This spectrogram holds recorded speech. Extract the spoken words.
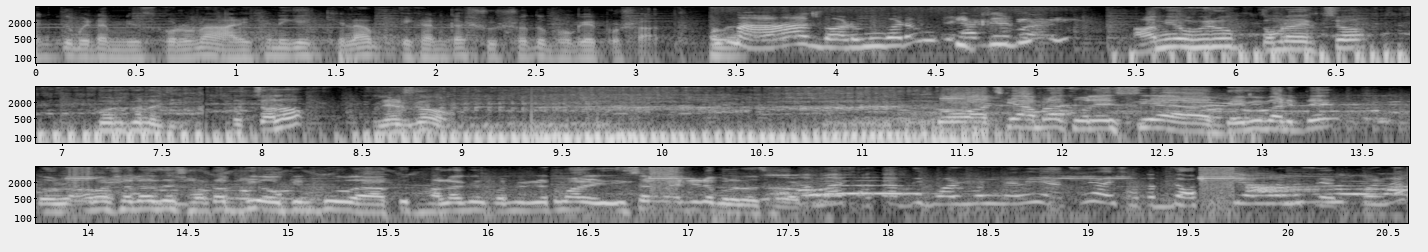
একদম এটা মিস করো না। আর এখানে গিয়ে খেলাম এখানকার সুস্বাদু ভোগের প্রসাদ। মা গরম গরম খিচুড়ি। আমি অভিরূপ তোমরা দেখছ কুলকুলজি তো চলো লেটস গো তো আজকে আমরা চলে এসেছি দেবী বাড়িতে। তো আমার সাথে আছে শতাব্দী ও কিন্তু খুব ভালো একজন কন্টেন্ট তোমার ইনস্টাগ্রাম আইডিটা বলে দাও সবাই। বর্মন নামেই আছে আর শতাব্দী অফিসিয়াল নামে সেভ করলাম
